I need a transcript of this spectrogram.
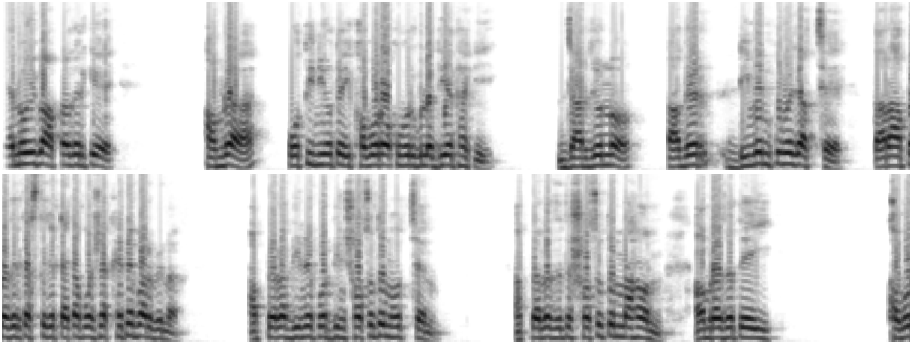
কেনই বা আপনাদেরকে আমরা প্রতিনিয়ত এই খবর খবরগুলো দিয়ে থাকি? যার জন্য তাদের ডিমেন্ড কমে যাচ্ছে, তারা আপনাদের কাছ থেকে টাকা পয়সা খেতে পারবে না। আপনারা দিনের পর দিন সচেতন হচ্ছেন। আপনারা যাতে সচেতন না হন, আমরা যাতে এই খবর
